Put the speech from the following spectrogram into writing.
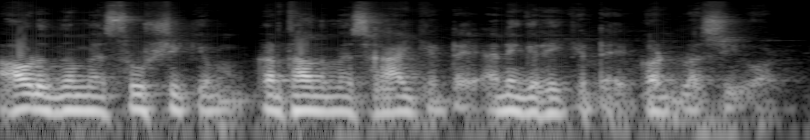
അവിടുന്ന് നമ്മെ സൂക്ഷിക്കും. കർത്താവ് നമ്മെ സഹായിക്കട്ടെ അനുഗ്രഹിക്കട്ടെ. ഗോഡ് ബ്ലസ് യു ഓൾ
